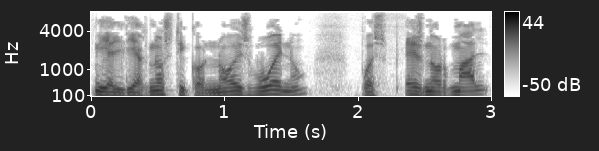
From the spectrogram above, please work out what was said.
y el diagnóstico no es bueno, pues es normal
